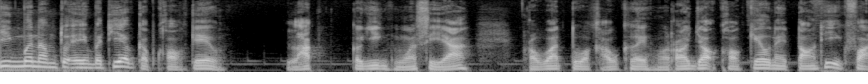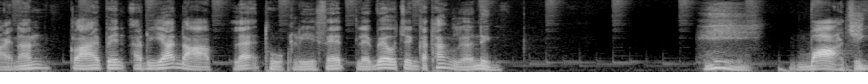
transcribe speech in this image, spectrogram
ยิ่งเมื่อนำตัวเองไปเทียบกับคอเกล ลักก็ยิ่งหัวเสีย เพราะว่าตัวเขาเคยหัวเราะเยาะคอเกลในตอนที่อีกฝ่ายนั้น กลายเป็นอริยดาบและถูกรีเซ็ตเลเวลจนกระทั่งเหลือหนึ่งเฮ้ยบ้าจริง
